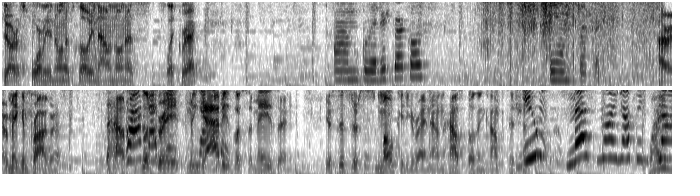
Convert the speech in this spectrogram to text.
The artist formerly known as Chloe, now known as Slick Rick. Um, Glitter Sparkles. And Slick All right, we're making progress. The houses look Progress great. I mean. Gabby's looks amazing. Your sister's smoking you right now in the house building competition. You messed mine up inside. Why are you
